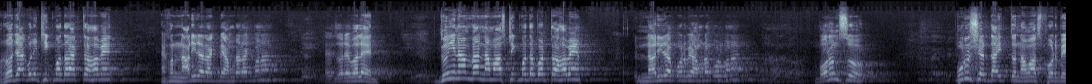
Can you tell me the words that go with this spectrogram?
রোজাগুলি ঠিক মতো রাখতে হবে। এখন নারীরা রাখবে, আমরা রাখব না। জোরে বলেন। দুই নাম্বার, নামাজ ঠিক মতো পড়তে হবে। নারীরা পড়বে, আমরা পড়ব না। বরংস পুরুষের দায়িত্ব নামাজ পড়বে,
